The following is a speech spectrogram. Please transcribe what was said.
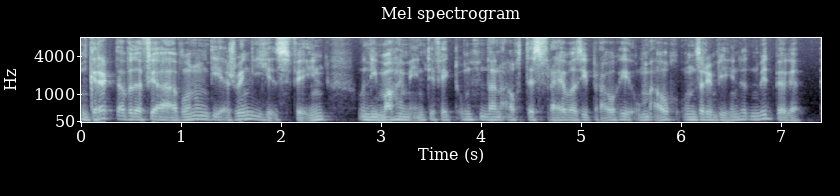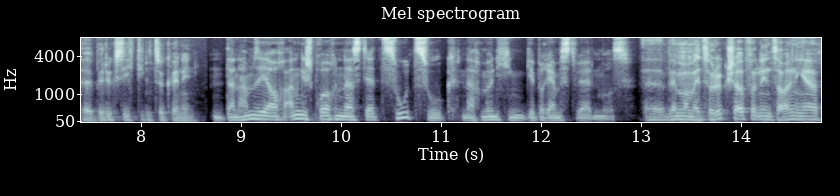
und kriegt aber dafür auch eine Wohnung, die erschwinglich ist für ihn. Und ich mache im Endeffekt unten dann auch das frei, was ich brauche, um auch unsere behinderten Mitbürger äh, berücksichtigen zu können. Dann haben Sie ja auch angesprochen, dass der Zuzug nach München gebremst werden muss. Äh, wenn man mal zurückschaut von den Zahlen her,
